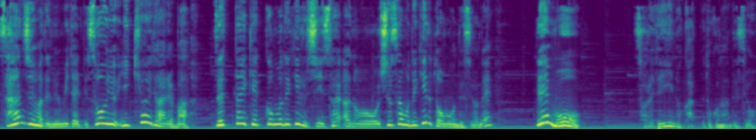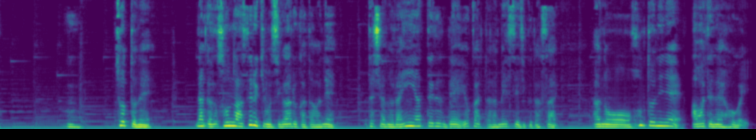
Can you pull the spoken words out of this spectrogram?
30までに産みたいって、そういう勢いがあれば、絶対結婚もできるし、さあの、出産もできると思うんですよね。でも、それでいいのかってとこなんですよ。うん。ちょっとね、なんかそんな焦る気持ちがある方はね、私あの LINE やってるんで、よかったらメッセージください。あの、本当にね、慌てない方がいい。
